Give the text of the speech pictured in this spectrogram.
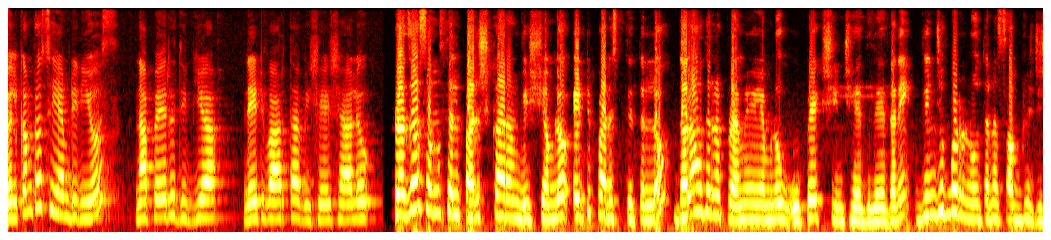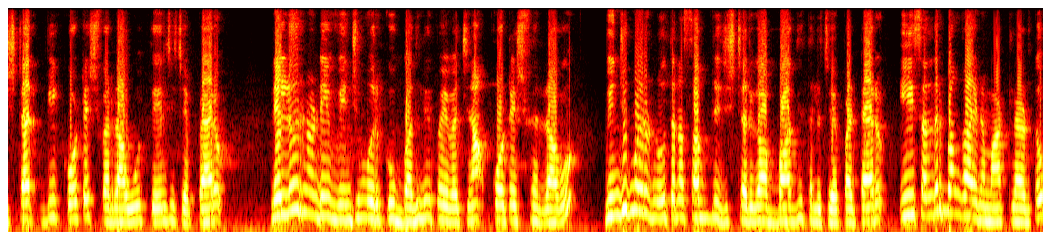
వెల్కమ్ టు సిఎండి న్యూస్ నా పేరు దివ్య. నేటి వార్త విశేషాలు. ప్రజా సమస్యల పరిష్కారం విషయంలో ఎట్టి పరిస్థితుల్లో దళాధర ప్రమేయంను ఉపేక్షించేది లేదని వింజమూరు నూతన సబ్ రిజిస్టర్ వి కోటేశ్వరరావు తేల్చి చెప్పారు. నెల్లూరు నుండి వింజమూరుకు బదిలీపై వచ్చిన కోటేశ్వరరావు వింజమూరు నూతన సబ్ రిజిస్టర్గా బాధ్యతలు చేపట్టారు. ఈ సందర్భంగా ఆయన మాట్లాడుతూ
